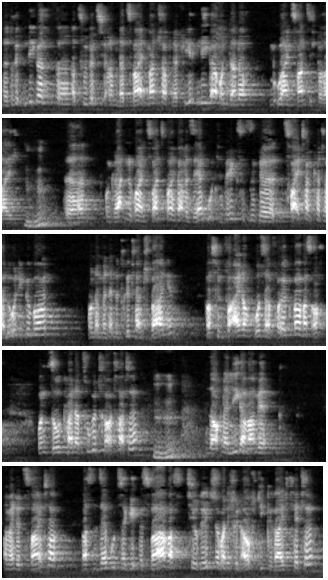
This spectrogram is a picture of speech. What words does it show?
in der dritten Liga, äh, zusätzlich auch noch in der zweiten Mannschaft, in der vierten Liga und dann noch im U21-Bereich. Mhm. Äh, und gerade im U21-Bereich waren wir sehr gut unterwegs. Da sind wir Zweiter in Katalonien geworden und am Ende Dritter in Spanien, was für den Verein auch ein großer Erfolg war, was auch uns so keiner zugetraut hatte. Mhm. Und auch in der Liga waren wir am Ende Zweiter, was ein sehr gutes Ergebnis war, was theoretisch aber nicht für den Aufstieg gereicht hätte.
